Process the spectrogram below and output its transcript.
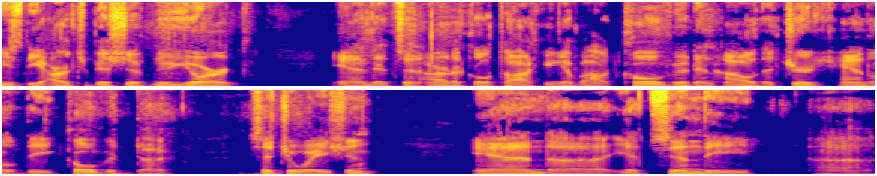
He's the Archbishop of New York, and it's an article talking about COVID and how the church handled the COVID uh, situation. And uh, it's in the uh,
